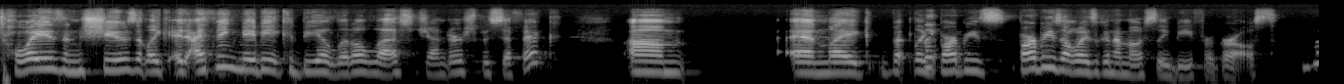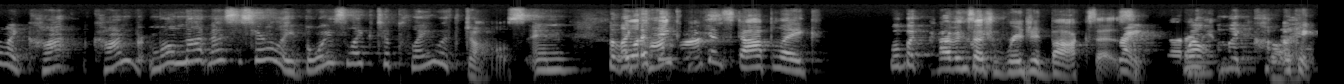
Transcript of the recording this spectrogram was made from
toys and shoes, like it, I think maybe it could be a little less gender specific. Um, and like, but like, Like- Barbie's Barbie's always gonna mostly be for girls. Well, like con, con well, not necessarily. Boys like to play with dolls, and but like well, I think we Converse. can stop like well, but having such rigid boxes. right. You know what I Well, mean? like Right. okay,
